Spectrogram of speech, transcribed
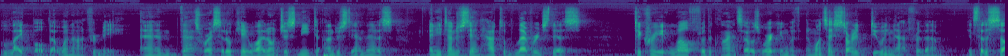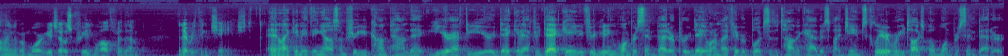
light bulb that went on for me, and that's where I said, okay, well, I don't just need to understand this. I need to understand how to leverage this to create wealth for the clients I was working with. And once I started doing that for them, instead of selling them a mortgage, I was creating wealth for them, then everything changed. And like anything else, I'm sure you compound that year after year, decade after decade. If you're getting 1% better per day, one of my favorite books is Atomic Habits by James Clear, where he talks about 1% better.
